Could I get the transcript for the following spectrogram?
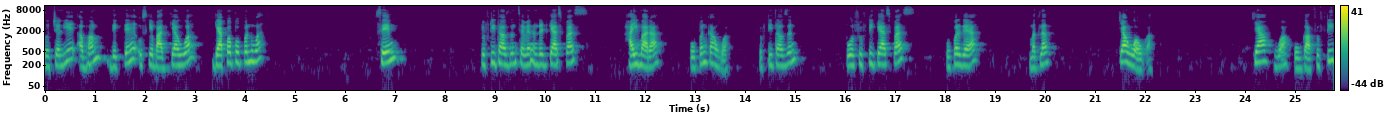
तो चलिए, अब हम देखते हैं, उसके बाद क्या हुआ? गैप अप ओपन हुआ। Same fifty thousand seven hundred के आसपास हाई मारा। ओपन कहाँ हुआ? फिफ्टी थाउज़ेंड फोर फिफ्टी के आसपास ऊपर गया। मतलब क्या हुआ होगा? क्या हुआ होगा? Fifty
